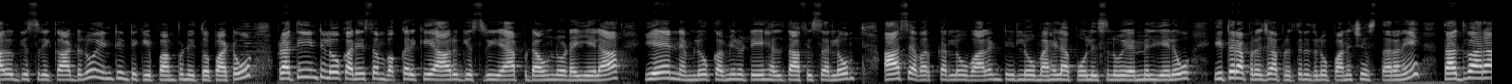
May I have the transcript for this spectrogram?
ఆరోగ్యశ్రీ కార్డులు ఇంటింటికి పంపిణీతో పాటు ప్రతి ఇంటిలో కనీసం ఒక్కరికి ఆరోగ్యశ్రీ యాప్ డౌన్లోడ్ అయ్యేలా ఏఎన్ఎంలు కమ్యూనిటీ హెల్త్ ఆఫీసర్లు ఆశా వర్కర్లు వాలంటీర్లు మహిళా పోలీసులు ఎమ్మెల్యేలు ఇతర ప్రజా ప్రతినిధులు పనిచేస్తారని తద్వారా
